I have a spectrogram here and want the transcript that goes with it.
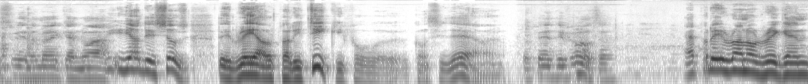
je suis un Américain noir. Il y a des choses, des réels politiques qu'il faut euh, considérer. Ça fait une différence, hein? Après Ronald Reagan,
